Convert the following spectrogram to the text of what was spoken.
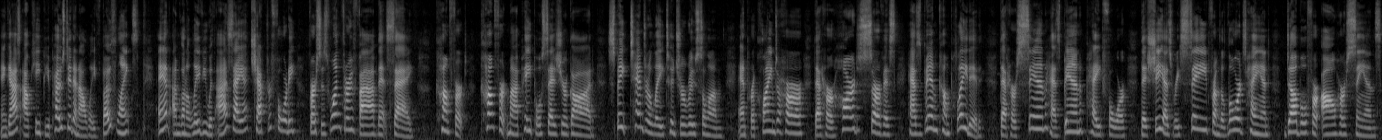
And guys, I'll keep you posted and I'll leave both links. And I'm going to leave you with Isaiah chapter 40, verses 1 through 5 that say, Comfort, comfort my people, says your God. Speak tenderly to Jerusalem and proclaim to her that her hard service has been completed, that her sin has been paid for, that she has received from the Lord's hand double for all her sins.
